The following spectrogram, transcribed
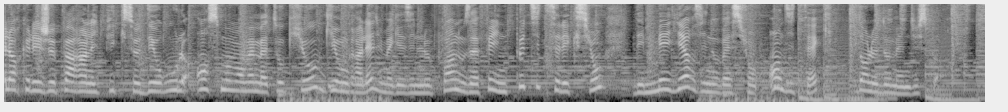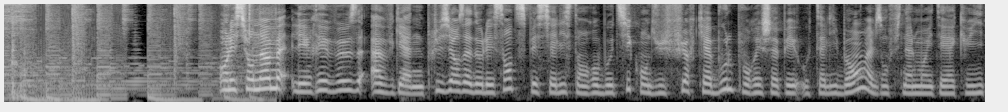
Alors que les Jeux paralympiques se déroulent en ce moment même à Tokyo, Guillaume Gralet du magazine Le Point nous a fait une petite sélection des meilleures innovations handi-tech dans le domaine du sport. On les surnomme les rêveuses afghanes. Plusieurs adolescentes spécialistes en robotique ont dû fuir Kaboul pour échapper aux talibans. Elles ont finalement été accueillies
